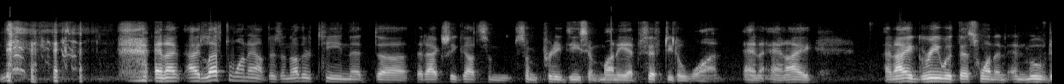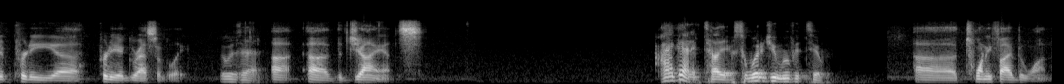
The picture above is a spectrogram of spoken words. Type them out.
and I, I left one out. There's another team that uh, that actually got some some pretty decent money at fifty to one, and and I and I agree with this one and, and moved it pretty uh, pretty aggressively. Who was that? Uh, uh, the Giants, I got to tell you. So, what did you move it to? uh, twenty five to one.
